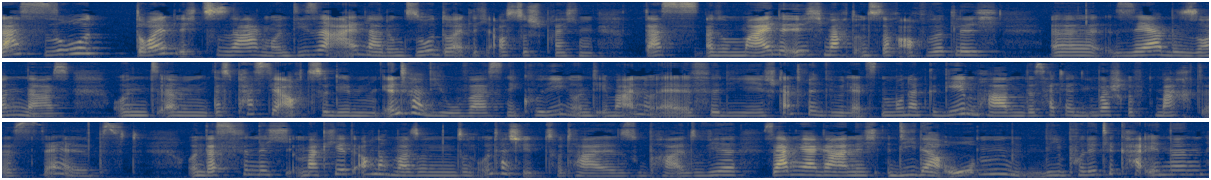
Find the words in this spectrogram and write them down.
das so deutlich zu sagen und diese Einladung so deutlich auszusprechen, das, also meine ich, macht uns doch auch wirklich äh, sehr besonders. Und ähm, das passt ja auch zu dem Interview, was Nicolin und Emanuel für die Stadtrevue letzten Monat gegeben haben. Das hat ja die Überschrift Macht es selbst. Und das finde ich markiert auch nochmal so einen, so Unterschied total super. Also wir sagen ja gar nicht, die da oben, die PolitikerInnen,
